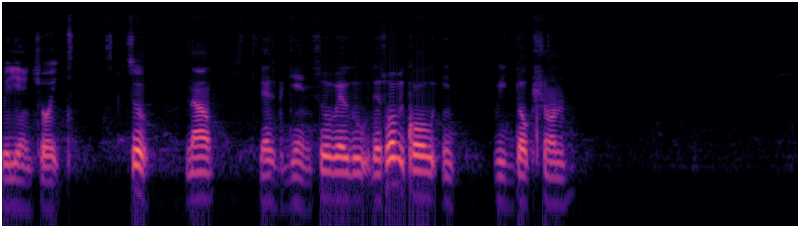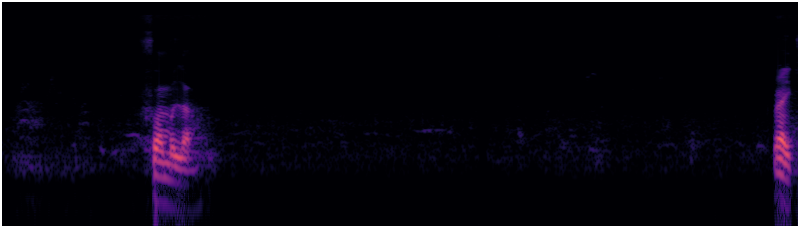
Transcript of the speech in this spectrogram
really enjoy it. So now let's begin. So there's what we call in reduction formula. Right.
